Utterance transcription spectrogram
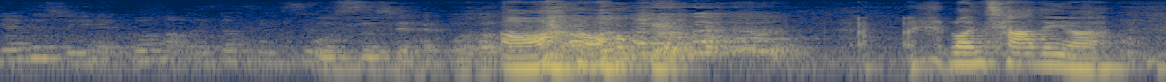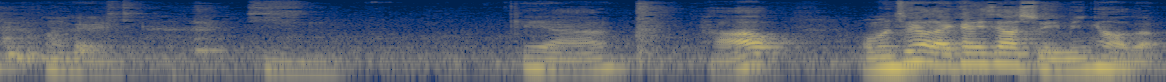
人家是水海不好的，都不护是。士血还不好。哦，OK，乱插对吗？OK，嗯，OK 啊，好，我们最后来看一下水明好了，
